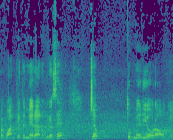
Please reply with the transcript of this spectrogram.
भगवान कहते हैं मेरे अनुग्रह से, जब तुम मेरी ओर आओगे,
